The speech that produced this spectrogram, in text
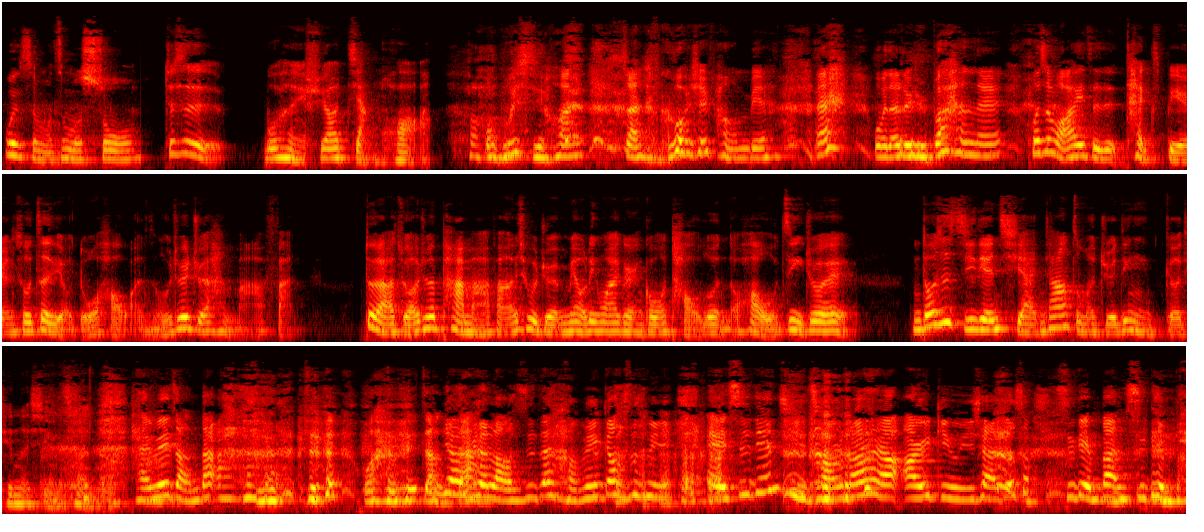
为什么这么说？就是我很需要讲话，我不喜欢转过去旁边，哎、我的旅伴嘞，或者我要一直 text 别人说这里有多好玩，我就会觉得很麻烦。对啊，主要就是怕麻烦，而且我觉得没有另外一个人跟我讨论的话，我自己就会，你都是几点起来？你这样怎么决定你隔天的行程呢？还没长大，我还没长大要一个，老师在旁边告诉你，哎、十点起床，然后还要 argue 一下，就说十点半，十点半。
